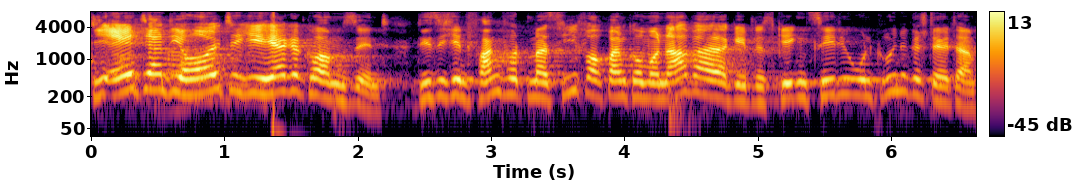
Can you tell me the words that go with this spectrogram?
Die Eltern, die heute hierher gekommen sind, die sich in Frankfurt massiv auch beim Kommunalwahlergebnis gegen CDU und GRÜNE gestellt haben,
